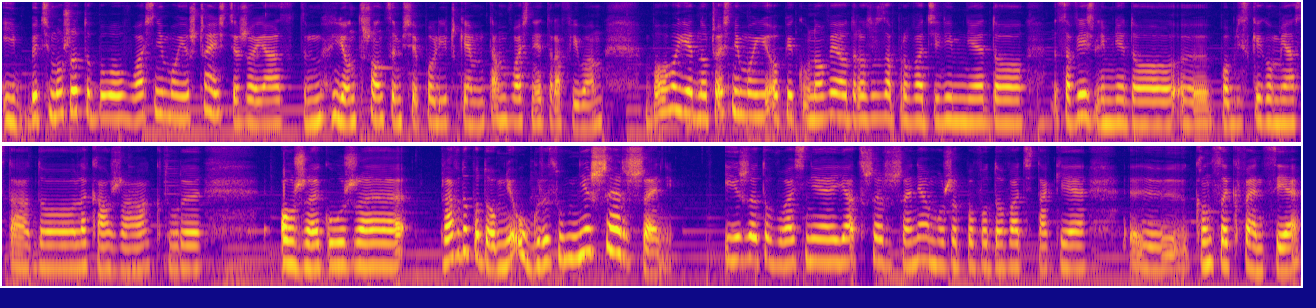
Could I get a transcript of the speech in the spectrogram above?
I być może to było właśnie moje szczęście, że ja z tym jątrzącym się policzkiem tam właśnie trafiłam, bo jednocześnie moi opiekunowie od razu zaprowadzili mnie do, zawieźli mnie do y, pobliskiego miasta, do lekarza, który orzekł, że prawdopodobnie ugryzł mnie szerszeń i że to właśnie jad szerszenia może powodować takie y, konsekwencje.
